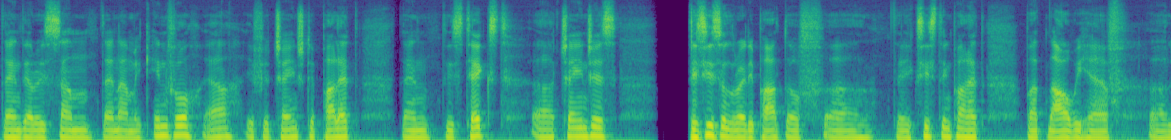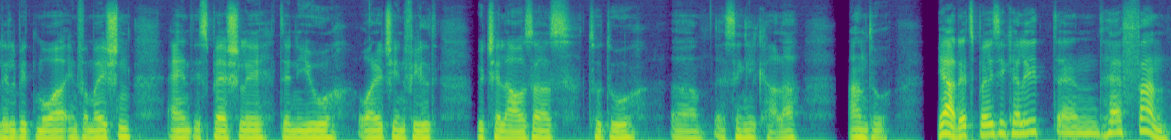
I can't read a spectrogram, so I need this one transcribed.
Then there is some dynamic info. Yeah. If you change the palette, then this text uh, changes. This is already part of uh, the existing palette, but now we have a little bit more information and especially the new origin field, which allows us to do uh, a single color undo. Yeah, that's basically it and have fun.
